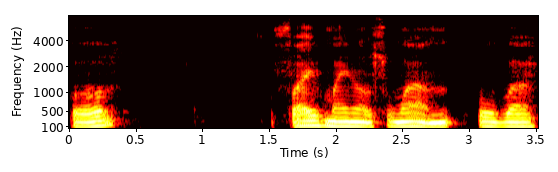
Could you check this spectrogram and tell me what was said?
or 5 minus 1 over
